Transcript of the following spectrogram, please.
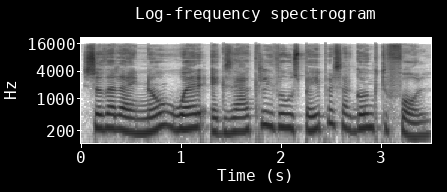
so that I know where exactly those papers are going to fall.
